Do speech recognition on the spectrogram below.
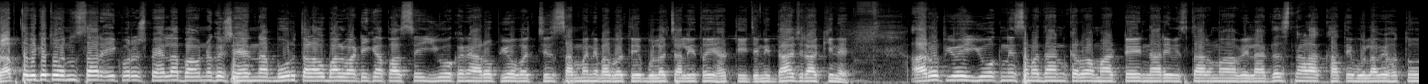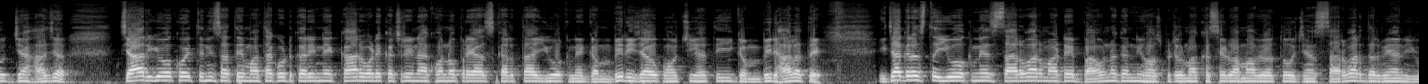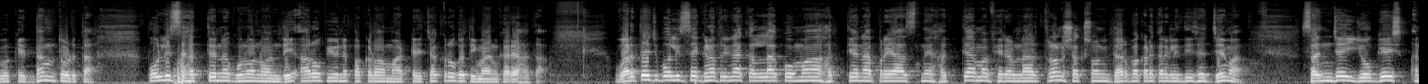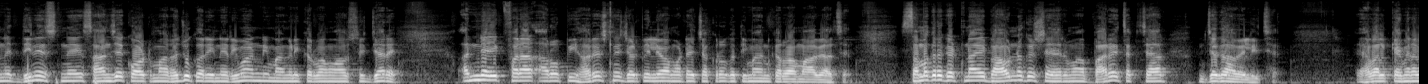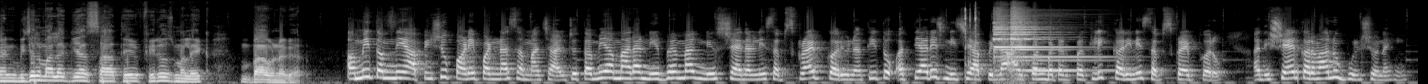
પ્રાપ્ત વિગતો અનુસાર એક વર્ષ પહેલા ભાવનગર શહેરના બોર તળાવ બાલવાટિકા પાસે યુવક અને આરોપીઓ વચ્ચે સામાન્ય બાબતે બોલાચાલી થઈ હતી, જેની દાજ રાખીને આરોપીઓએ યુવકને સમાધાન કરવા માટે નારી વિસ્તારમાં આવેલા દસ નાળા ખાતે બોલાવ્યો હતો, જ્યાં હાજર ચાર યુવકોએ તેની સાથે માથાકૂટ કરીને કાર વડે કચરી નાખવાનો પ્રયાસ કરતા યુવકને ગંભીર ઇજાઓ પહોંચી હતી. ગંભીર હાલતે ઇજાગ્રસ્ત યુવકને સારવાર માટે ભાવનગરની હોસ્પિટલમાં ખસેડવામાં આવ્યો હતો, જ્યાં સારવાર દરમિયાન યુવકે દમ તોડતા પોલીસે હત્યાનો ગુનો નોંધી આરોપીઓને પકડવા માટે ચક્રો ગતિમાન કર્યા હતા. વર્તેજ પોલીસે ગણતરીના કલાકોમાં હત્યાના પ્રયાસને હત્યામાં ફેરવનાર ત્રણ શખ્સોની ધરપકડ કરી લીધી છે, જેમાં સંજય, યોગેશ અને દિનેશને સાંજે કોર્ટમાં રજૂ કરીને રિમાન્ડની માંગણી કરવામાં આવશે જ્યારે અન્ય એક ફરાર આરોપી હરેશને ઝડપી લેવા માટે ચક્રો ગતિમાન કરવામાં આવ્યા છે. સમગ્ર ઘટનાએ ભાવનગર શહેરમાં ભારે ચકચાર જગાવેલી છે. અહેવાલ કેમેરામેન બિજલ માલકિયા સાથે ફિરોઝ મલેક, ભાવનગર. અમે તમને આપીશું પણીપણના સમાચાર. જો તમે અમારા નિર્ભયમાર્ગ ન્યૂઝ ચેનલને સબસ્ક્રાઇબ કર્યું નથી, તો અત્યારે જ નીચે આપેલા આઇકોન બટન પર ક્લિક કરીને સબસ્ક્રાઇબ કરો અને શેર કરવાનું ભૂલશો નહીં.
